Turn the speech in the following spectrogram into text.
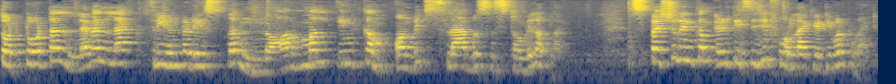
So total 11 lakh 300 is the normal income on which slab system will apply. Special income LTCG 4 lakh 81 290.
